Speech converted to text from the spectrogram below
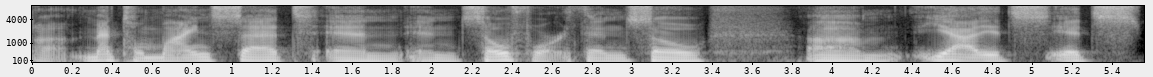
uh, mental mindset and and so forth. And so, um, yeah, it's it's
